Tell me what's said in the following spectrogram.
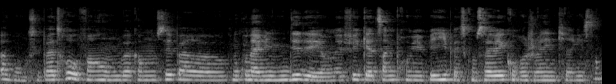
Ah bon, c'est pas trop. Enfin, on va commencer par. euh, Donc, on avait une idée des, on a fait 4-5 premiers pays parce qu'on savait qu'on rejoignait le Kyrgyzstan.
